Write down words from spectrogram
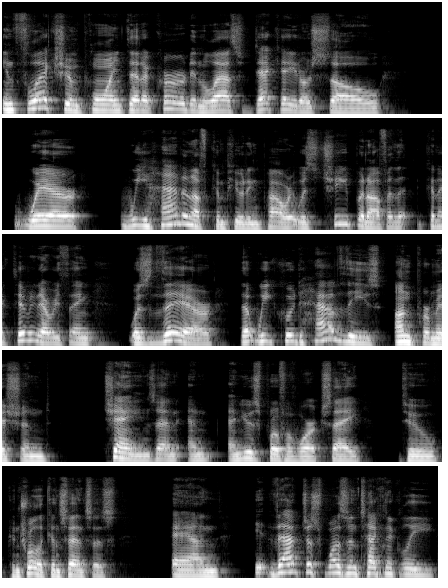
inflection point that occurred in the last decade or so where we had enough computing power, it was cheap enough, and the connectivity and everything was there that we could have these unpermissioned chains and and and use proof of work, say, to control the consensus and it, that just wasn't technically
